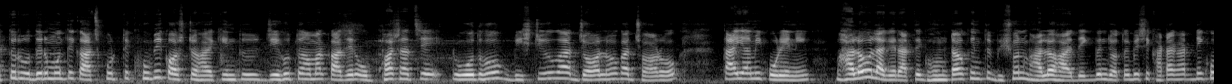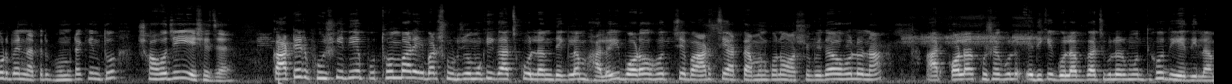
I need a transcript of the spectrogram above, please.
এত রোদের মধ্যে কাজ করতে খুবই কষ্ট হয়, কিন্তু যেহেতু আমার কাজের অভ্যাস আছে, রোদ হোক, বৃষ্টি হোক, আর জল হোক, আর ঝড় হোক, তাই আমি করে নিই। ভালোও লাগে, রাতে ঘুমটাও কিন্তু ভীষণ ভালো হয়। দেখবেন যত বেশি খাটাখাটনি করবেন, রাতের ঘুমটা কিন্তু সহজেই এসে যায়। কাঠের ভুসি দিয়ে প্রথমবার এবার সূর্যমুখী গাছ করলাম, দেখলাম ভালোই বড় হচ্ছে, বাড়ছে, আর তেমন কোনো অসুবিধাও হলো না। আর কলার খোসাগুলো এদিকে গোলাপ গাছগুলোর মধ্যেও দিয়ে দিলাম।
